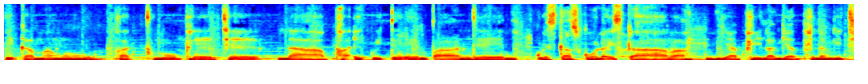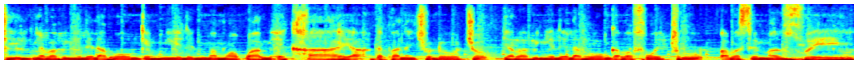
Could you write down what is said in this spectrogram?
Igama nguphathuma uphethe lapha ekwite empandeni kwesikasigola isigaba. Ngiyaphila ngiyaphila ngithi ngiyababingelela bonke ngibingelele umama wakwami ekhaya. Laphana entsholotsho ngiyababingelela bonke abafowethu abasem emazweni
